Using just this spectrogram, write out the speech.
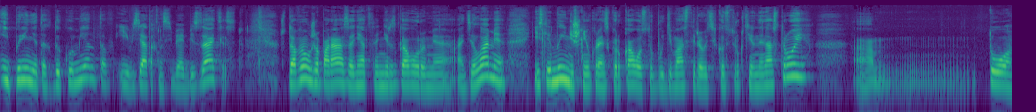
и принятых документов, и взятых на себя обязательств, что давно уже пора заняться не разговорами, а делами. Если нынешнее украинское руководство будет демонстрировать конструктивный настрой, а, то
